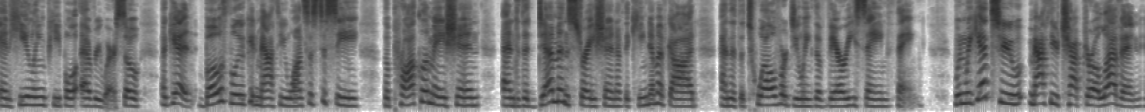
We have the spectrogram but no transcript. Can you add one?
and healing people everywhere. So again, both Luke and Matthew wants us to see the proclamation and the demonstration of the kingdom of God and that the 12 are doing the very same thing. When we get to Matthew chapter 11,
